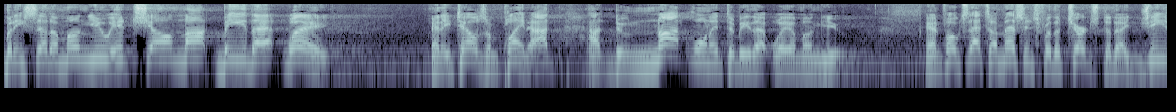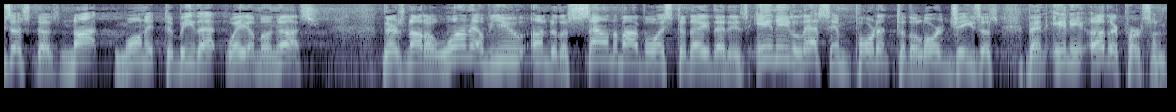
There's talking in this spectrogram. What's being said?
but he said, Among you it shall not be that way. And he tells them plainly, I, I do not want it to be that way among you. And, folks, that's a message for the church today. Jesus does not want it to be that way among us. There's not a one of you under the sound of my voice today that is any less important to the Lord Jesus than any other person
